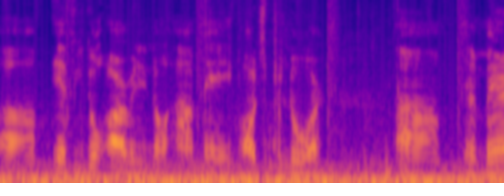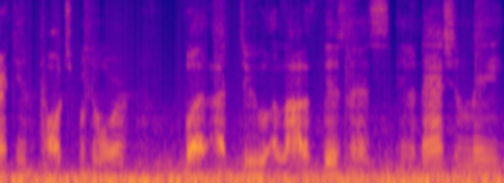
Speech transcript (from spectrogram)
Um, if you don't already know, I'm a entrepreneur, um, an American entrepreneur, but I do a lot of business internationally,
